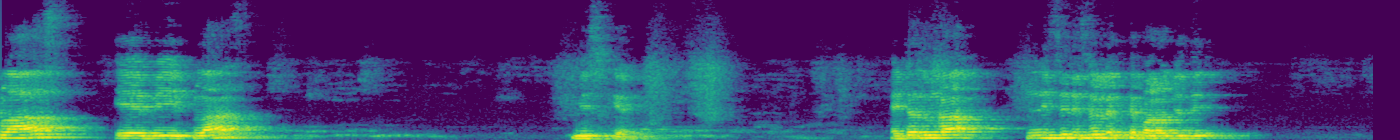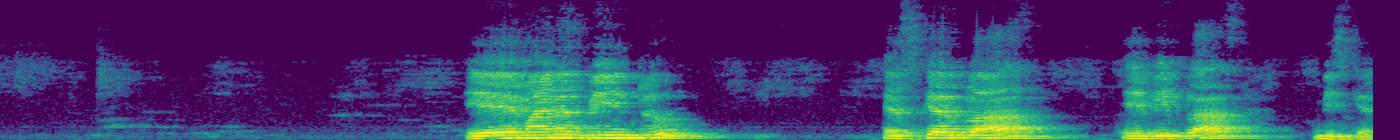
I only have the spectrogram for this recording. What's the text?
plus A B plus B এটা তোমরা নিচে নিচেও লিখতে পারো যদি। A minus B into square plus A B plus B square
